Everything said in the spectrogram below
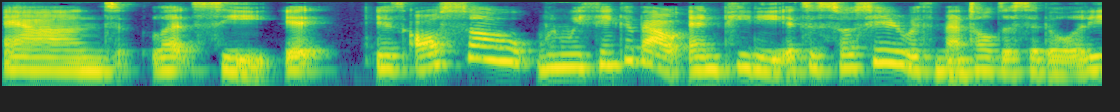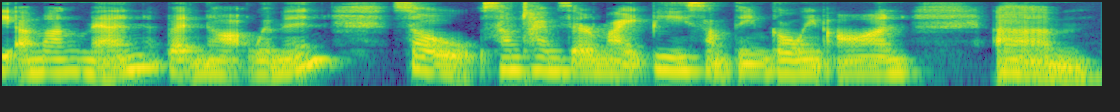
and let's see, it is also when we think about NPD, it's associated with mental disability among men, but not women. So sometimes there might be something going on um,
